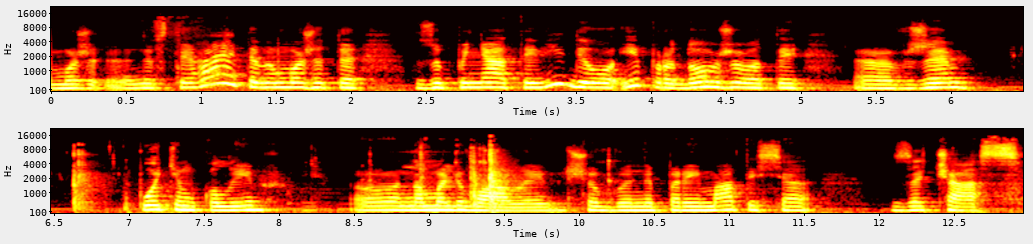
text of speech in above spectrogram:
може, не встигаєте, ви можете зупиняти відео і продовжувати е, вже потім, коли намалювали, щоб не перейматися за час.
